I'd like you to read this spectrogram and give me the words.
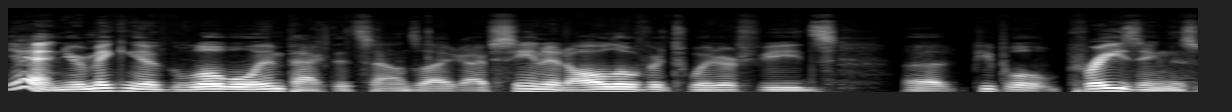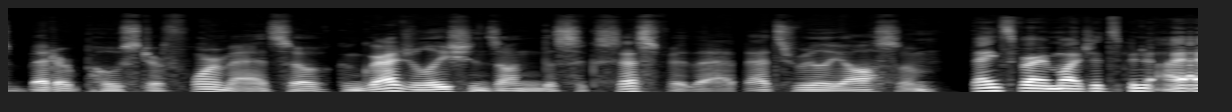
Yeah, and you're making a global impact. It sounds like I've seen it all over Twitter feeds. Uh, people praising this better poster format. So congratulations on the success for that. That's really awesome. Thanks very much. It's been I,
